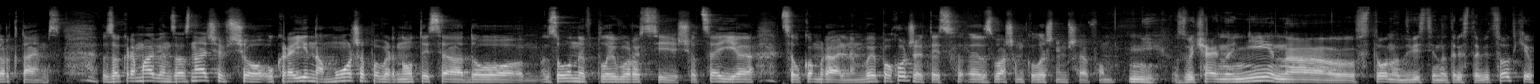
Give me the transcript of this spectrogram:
York Times. Зокрема, він зазначив, що Україна може повернутися до зони впливу Росії, що це є цілком реальним. Ви погоджуєтесь е, з вашим колишнім шефом? Ні, звичайно, ні. На 100, на 200, на 300 відсотків.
